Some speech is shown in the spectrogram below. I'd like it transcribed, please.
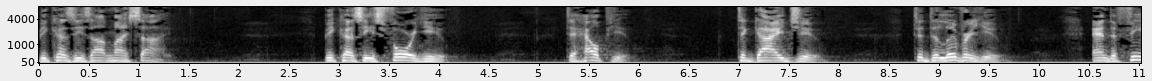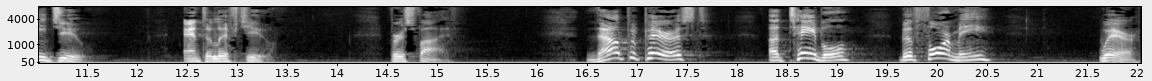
Because he's on my side. Because he's for you. To help you. To guide you. To deliver you. And to feed you. And to lift you. Verse 5. Thou preparest a table before me. Where?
